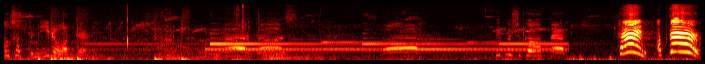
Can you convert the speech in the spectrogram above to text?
I looks like Benito up there. Yeah, it does. Uh, I think we should go up there. Hey, up there!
